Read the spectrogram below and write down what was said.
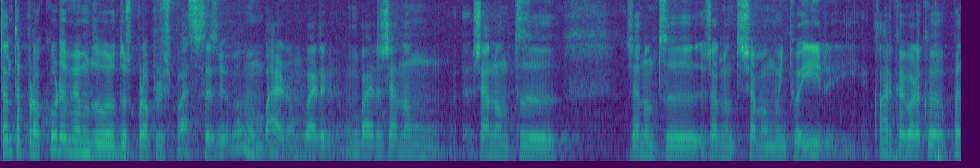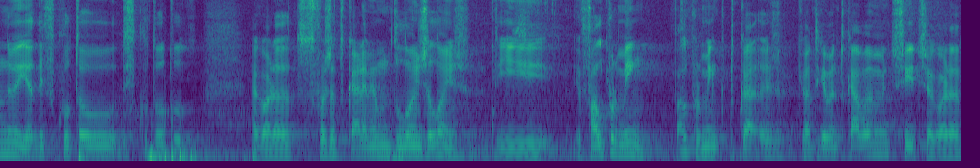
Tanta procura mesmo do- dos próprios espaços, a ver? um bar, um bar, um bar já não já não te já não te já não te chama muito a ir. E, claro que agora com a pandemia dificultou dificultou tudo. Agora, se fores a tocar, é mesmo de longe a longe. E eu falo por mim, falo por mim que, toca, que eu antigamente tocava em muitos sítios, agora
